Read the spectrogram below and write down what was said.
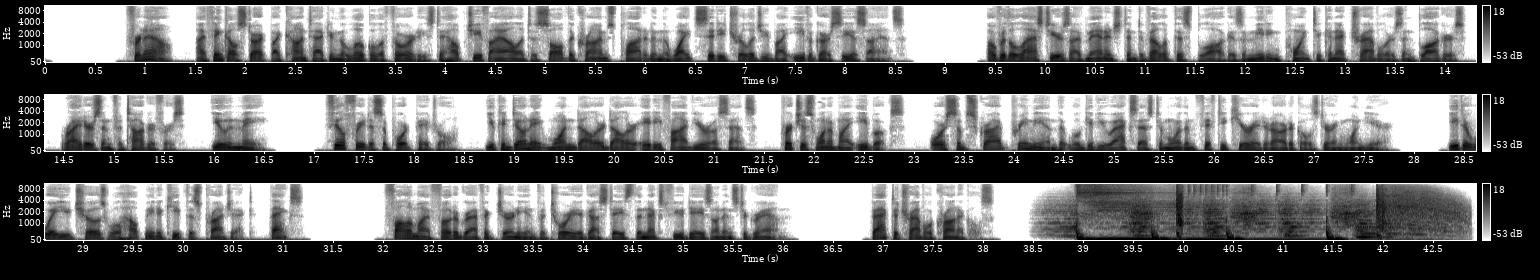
For now, I think I'll start by contacting the local authorities to help Chief Ayala to solve the crimes plotted in the White City trilogy by Eva Garcia Sáenz. Over the last years, I've managed and developed this blog as a meeting point to connect travelers and bloggers, writers and photographers, you and me. Feel free to support Pedro. You can donate $1 85 euro cents, purchase one of my ebooks, or subscribe premium that will give you access to more than 50 curated articles during one year. Either way you chose will help me to keep this project. Thanks. Follow my photographic journey in Vitoria Gasteiz the next few days on Instagram. Back to Travel Chronicles.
